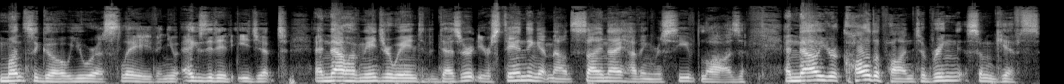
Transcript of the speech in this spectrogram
Months ago, you were a slave and you exited Egypt and now have made your way into the desert. You're standing at Mount Sinai having received laws, and now you're called upon to bring some gifts.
